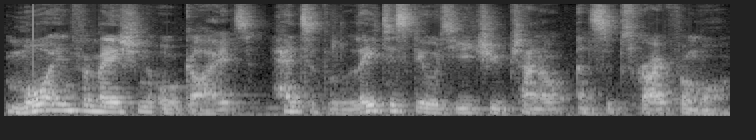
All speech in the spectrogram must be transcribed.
more information or guides, head to the Latest Deals YouTube channel and subscribe for more.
